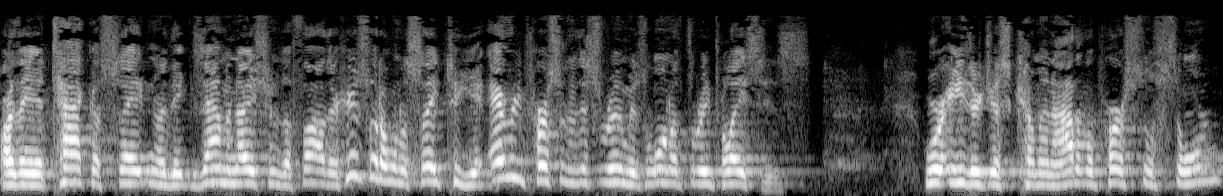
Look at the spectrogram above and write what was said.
or the attack of Satan or the examination of the Father. Here's what I want to say to you. Every person in this room is one of three places. We're either just coming out of a personal storm,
